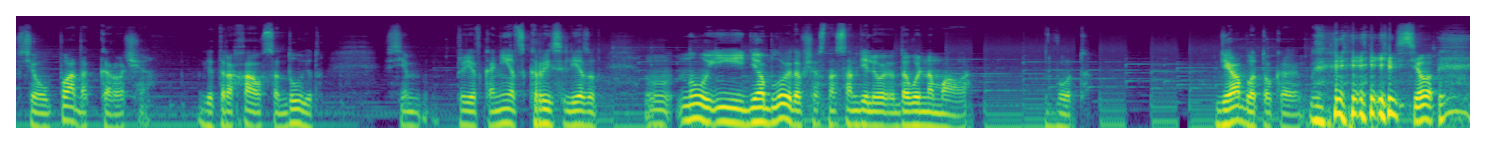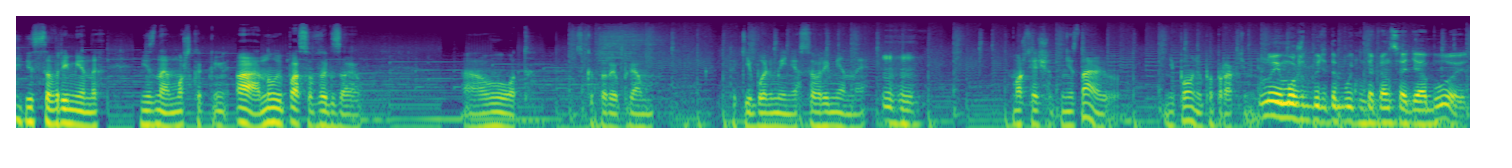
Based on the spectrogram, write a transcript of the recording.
все упадок, короче. Ветра хаоса дуют. Всем привет, конец, крысы лезут. Ну и диаблоидов сейчас на самом деле довольно мало. Вот. Диабло только и все из современных. Не знаю, может как... А, ну и Pass of Exile. А, вот. С которые прям такие более-менее современные. Угу. Может я что-то не знаю, не помню, поправьте меня. Ну и может быть это будет не до конца Диаблоид.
